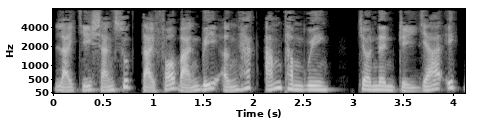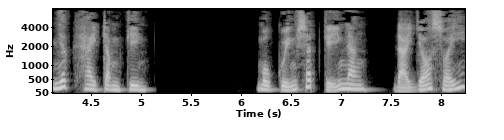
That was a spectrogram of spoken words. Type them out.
lại chỉ sản xuất tại phó bản bí ẩn hắc ám thâm nguyên, cho nên trị giá ít nhất 200 kim. Một quyển sách kỹ năng, đại gió xoáy.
